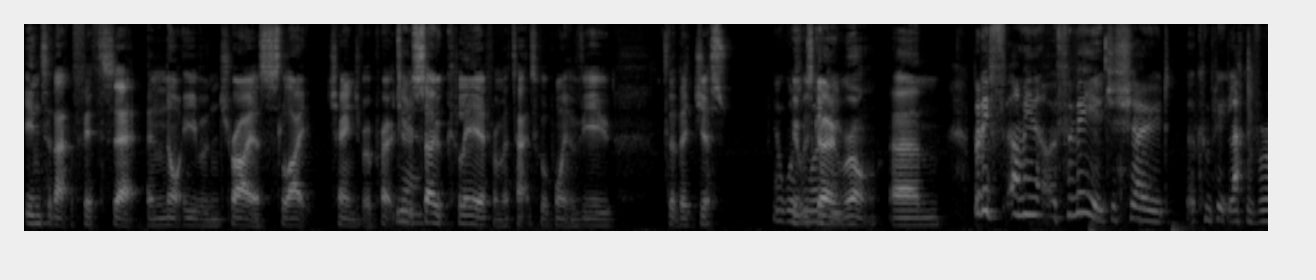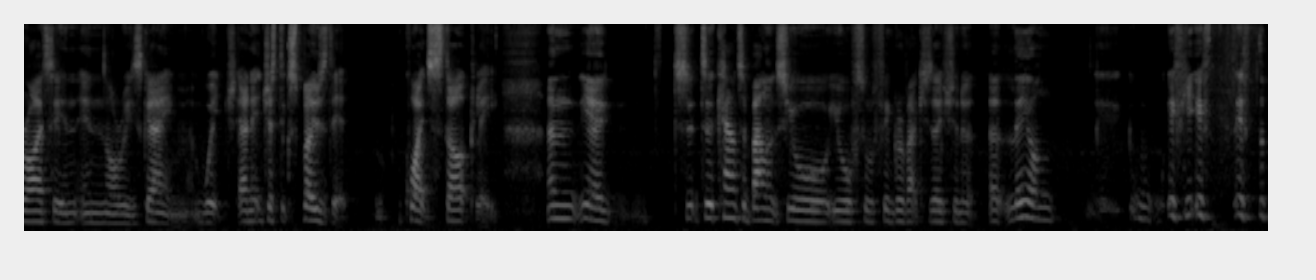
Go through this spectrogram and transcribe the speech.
into that fifth set and not even try a slight change of approach. It was so clear from a tactical point of view that they just It, it was working. going wrong. Um, But if I mean, for me, it just showed a complete lack of variety in, in Norrie's game, which and it just exposed it quite starkly. And you know, to, to counterbalance your your sort of finger of accusation at, at Leon, if you if if the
